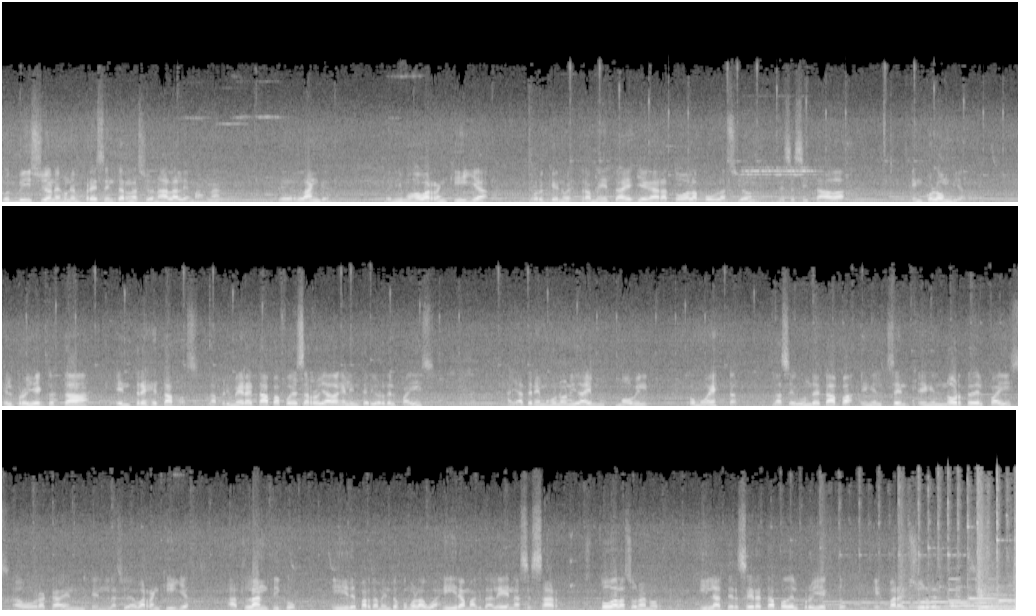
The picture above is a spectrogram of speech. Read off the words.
Good Vision es una empresa internacional alemana de Erlangen. Venimos a Barranquilla porque nuestra meta es llegar a toda la población necesitada en Colombia. El proyecto está en tres etapas. La primera etapa fue desarrollada en el interior del país. Allá tenemos una unidad móvil como esta. La segunda etapa en el, norte del país, ahora acá en la ciudad de Barranquilla, Atlántico y departamentos como La Guajira, Magdalena, Cesar, toda la zona norte. Y la tercera etapa del proyecto es para el sur del país.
